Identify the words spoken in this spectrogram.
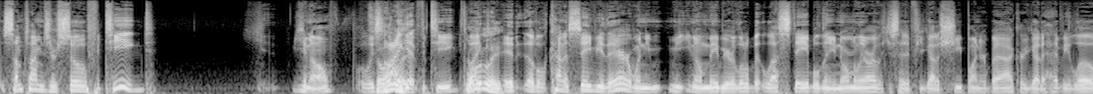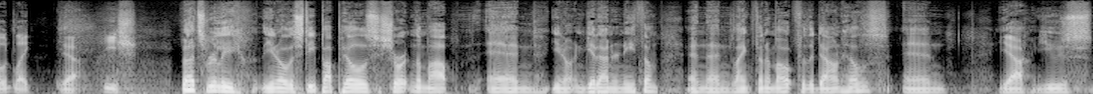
sometimes you're so fatigued, you know. At least I get fatigued. Totally. Like it, it'll kind of save you there when you you know maybe you're a little bit less stable than you normally are. Like you said, if you got a sheep on your back or you got a heavy load, like Yeah. eesh. That's really you know the steep uphills, shorten them up, and you know and get underneath them, and then lengthen them out for the downhills, and yeah, use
